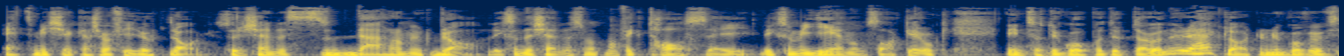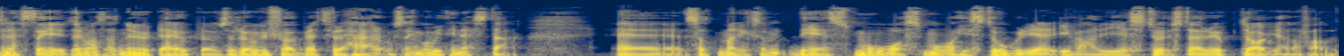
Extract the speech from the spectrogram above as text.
ett mission kanske var fyra uppdrag. Så det kändes, så där har de gjort bra. Liksom det kändes som att man fick ta sig liksom igenom saker. Och det är inte så att du går på ett uppdrag och nu är det här klart och nu går vi över till nästa grej. Utan det var så att nu gjort det här uppdraget så då har vi förberett för det här och sen går vi till nästa. Eh, så att man liksom, det är små, små historier i varje st- större uppdrag i alla fall.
